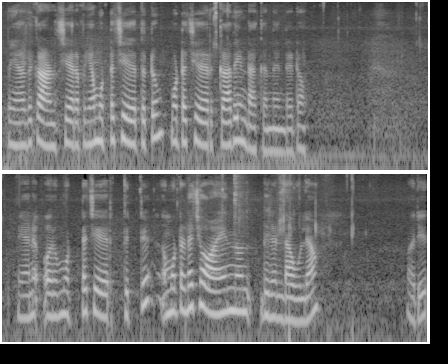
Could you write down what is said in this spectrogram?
അപ്പോൾ ഞാനത് കാണിച്ചു തരാം. അപ്പോൾ ഞാൻ മുട്ട ചേർത്തിട്ടും മുട്ട ചേർക്കാതെ ഉണ്ടാക്കുന്നുണ്ട് കേട്ടോ. ഞാൻ ഒരു മുട്ട ചേർത്തിട്ട് മുട്ടയുടെ ചോയൊന്നും ഇതിലുണ്ടാവില്ല ഒരു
